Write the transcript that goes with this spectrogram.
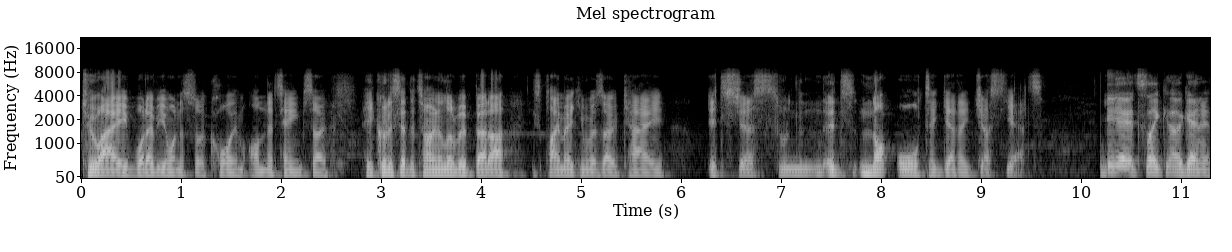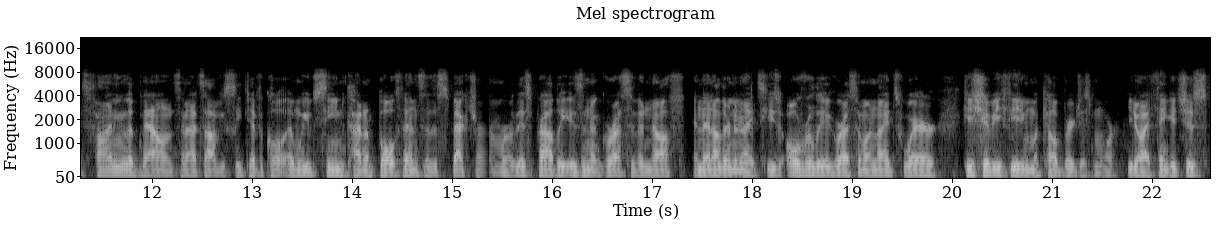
two A, whatever you want to sort of call him on the team. So he could have set the tone a little bit better. His playmaking was okay. It's just it's not all together just yet. Yeah, it's like again, it's finding the balance, and that's obviously difficult. And we've seen kind of both ends of the spectrum where this probably isn't aggressive enough, and then other mm-hmm. nights he's overly aggressive on nights where he should be feeding Mikal Bridges more. You know, I think it's just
